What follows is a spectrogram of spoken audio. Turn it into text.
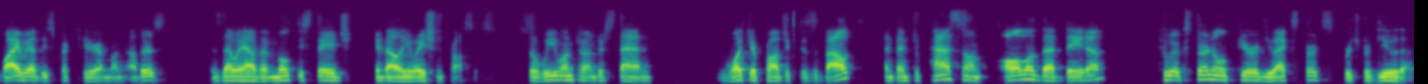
why we have these criteria, among others, is that we have a multi-stage evaluation process. So we want to understand what your project is about and then to pass on all of that data to external peer review experts which review that.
